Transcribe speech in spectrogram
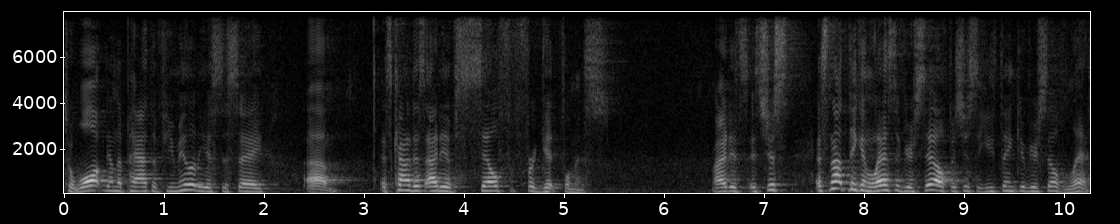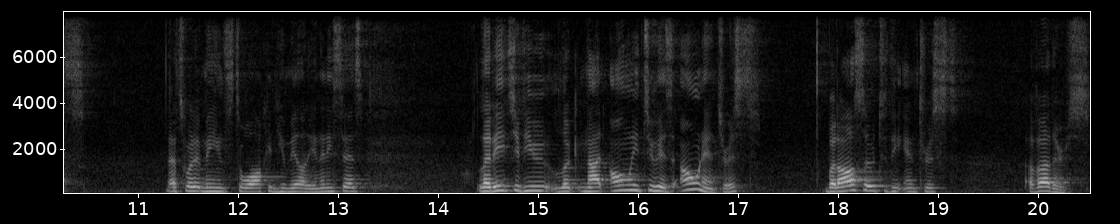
to walk down the path of humility is to say, um, it's kind of this idea of self forgetfulness. Right? It's, it's just, it's not thinking less of yourself, it's just that you think of yourself less. That's what it means to walk in humility. And then he says, let each of you look not only to his own interests, but also to the interests of others.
